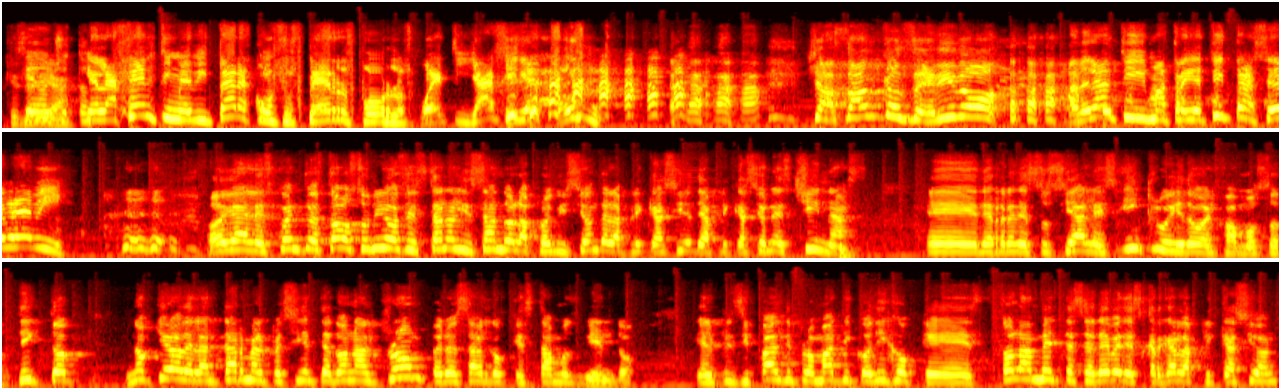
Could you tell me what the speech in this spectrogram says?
Que la gente meditara con sus perros por los cohetes, ya sería el colmo. ¡Shazam concedido! Adelante, matralletita, sé breve. Oiga, les cuento, Estados Unidos está analizando la prohibición de, la aplicación, de aplicaciones chinas eh, de redes sociales, incluido el famoso TikTok. No quiero adelantarme al presidente Donald Trump, pero es algo que estamos viendo. El principal diplomático dijo que solamente se debe descargar la aplicación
